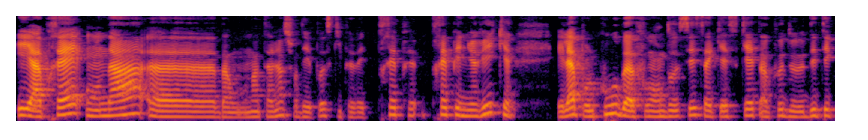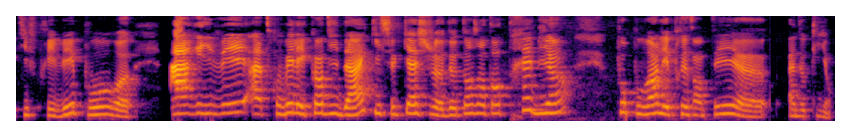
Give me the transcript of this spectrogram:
Et après, on a, bah, on intervient sur des postes qui peuvent être très, très pénuriques et là, pour le coup, il bah, faut endosser sa casquette un peu de détective privé pour euh, arriver à trouver les candidats qui se cachent de temps en temps très bien pour pouvoir les présenter euh, à nos clients.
